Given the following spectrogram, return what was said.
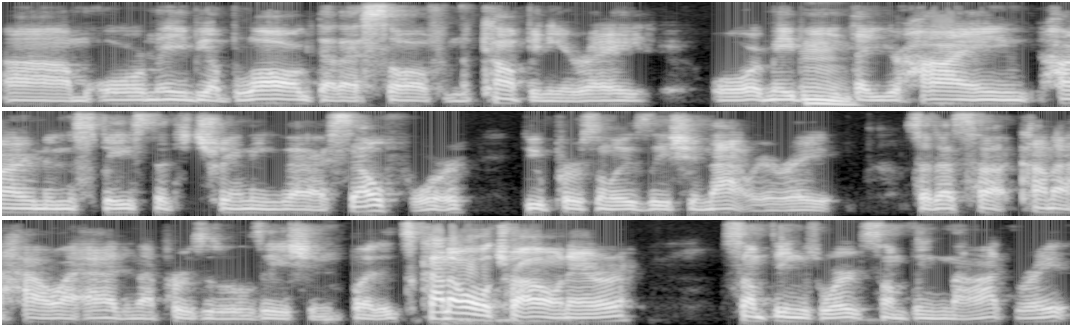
um, or maybe a blog that I saw from the company, right? Or maybe mm. that you're hiring hiring in the space that's training that I sell for, do personalization that way, right? So that's kind of how I add in that personalization. But it's kind of all trial and error. Some things work, something not, right?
